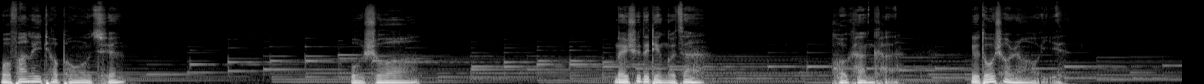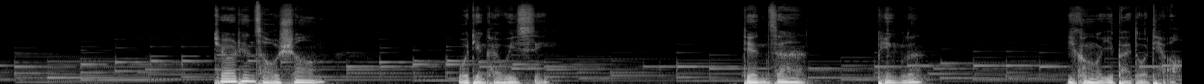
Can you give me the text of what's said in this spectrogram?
我发了一条朋友圈。我说：“没睡的点个赞，我看看有多少人熬夜。”第二天早上，我点开微信，点赞、评论，一共有一百多条。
